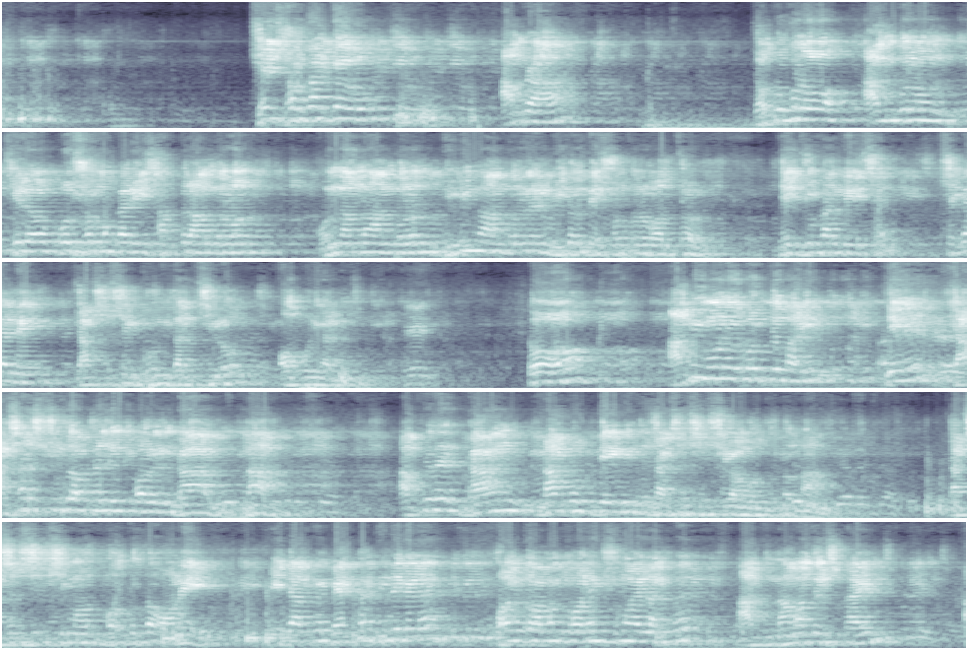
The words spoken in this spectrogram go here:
সেই সরকারকেও আমরা যতগুলো আন্দোলন ছিল, বৈষম্যকারী ছাত্র আন্দোলন, অন্যান্য আন্দোলন, বিভিন্ন আন্দোলনের ভিতর সতেরো বছর যে যোগান দিয়েছে, সেখানে জাসাসের ভূমিকা ছিল অপরিহার্য। তো আমি মনে করতে পারি যে যাশাস শুধু আপনারা যদি বলেন গান, না আপনাদের গান নাটক দিয়ে কিন্তু জাসাসের সীমাবদ্ধতা না। জাসাসের সীমাবদ্ধতা অনেক। এটা আপনি ব্যাখ্যা দিতে গেলে হয়তো আমাকে অনেক সময় লাগবে। আর নামাজের টাইম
